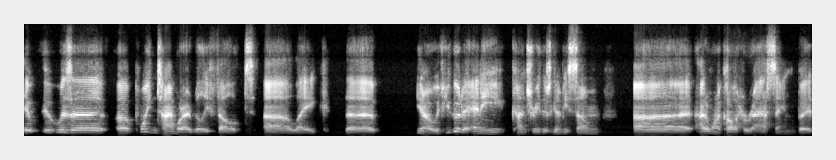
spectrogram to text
it, it was a, a point in time where I really felt uh, like the you know if you go to any country, there's going to be some uh, I don't want to call it harassing, but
